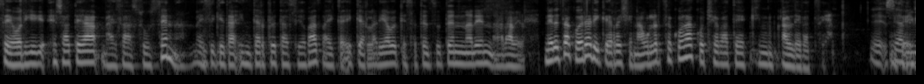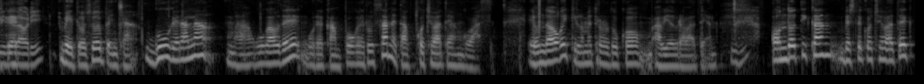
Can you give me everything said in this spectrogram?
ze hori esatea, ba, ez da zuzena, baizik eta interpretazio bat, ba, ikerlari hauek esaten zutenaren arabera. Niretzako erarik errexena, ulertzeko da kotxe batekin alderatzea. E, ze adibide da hori? Beitu, zu pentsa, gu gerala, ba, gu gaude, gure kanpo geruzan, eta kotxe batean goaz. Egun da hogei kilometro orduko abiadura batean. Mhm. Ondotikan beste kotxe batek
